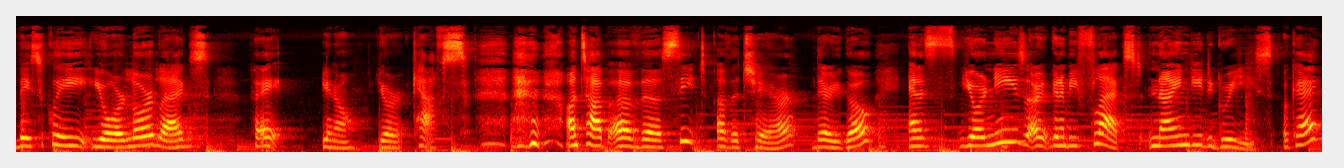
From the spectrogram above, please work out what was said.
basically your lower legs, okay, you know, your calves on top of the seat of the chair. There you go. And your knees are going to be flexed 90 degrees, okay?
